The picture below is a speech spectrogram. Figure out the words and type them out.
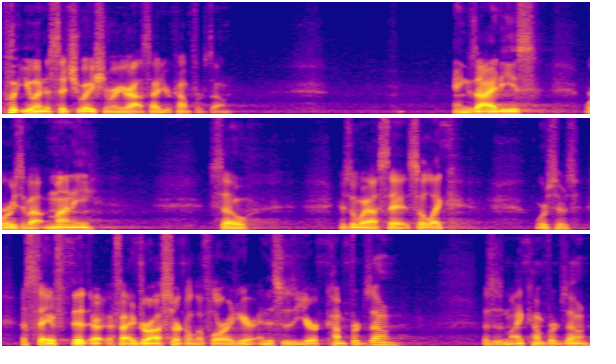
put you in a situation where you're outside your comfort zone. Anxieties, worries about money. So here's the way I say it. So, like, where's there's, let's say if, uh, if I draw a circle on the floor right here, and this is your comfort zone, this is my comfort zone.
